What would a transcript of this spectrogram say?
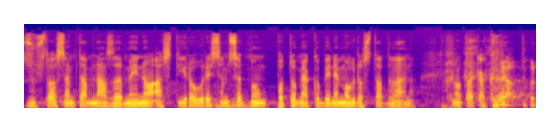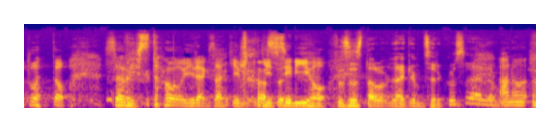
zůstal jsem tam na zemi, no a z té roury jsem se po- potom jakoby nemohl dostat ven. No tak akorát tohleto se vystalo, jinak zatím nic jiného. To se stalo v nějakém cirkuse? Nebo? Ano, eh,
